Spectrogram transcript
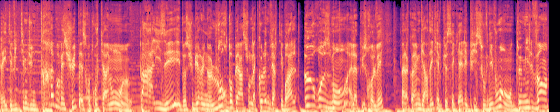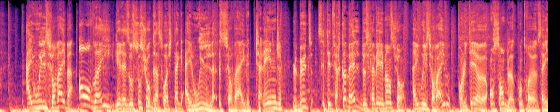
Elle a été victime d'une très mauvaise chute. Elle se retrouve carrément euh, paralysée et doit subir une lourde opération de la colonne vertébrale. Heureusement, elle a pu se relever, mais elle a quand même gardé quelques séquelles. Et puis, souvenez-vous, en 2020, I Will Survive a envahi les réseaux sociaux grâce au hashtag I Will Survive Challenge. Le but, c'était de faire comme elle, de se laver les mains sur I Will Survive pour lutter euh, ensemble contre, vous savez,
